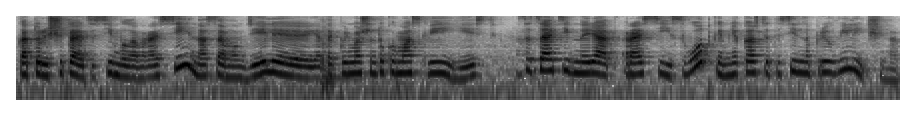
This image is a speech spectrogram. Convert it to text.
которая считается символом России, на самом деле, я так понимаю, что она только в Москве и есть. Ассоциативный ряд России с водкой, мне кажется, это сильно преувеличено.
